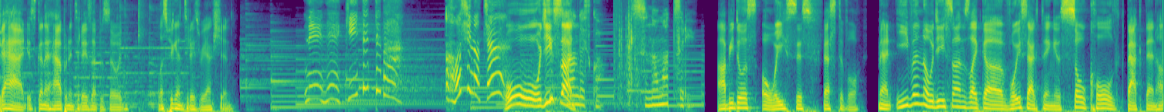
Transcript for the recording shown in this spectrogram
bad is gonna happen in today's episode. Let's begin today's reaction. Oh, Oji-san! Abydos Oasis Festival. Man, even Oji-san's like uh, voice acting is so cold back then, huh?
